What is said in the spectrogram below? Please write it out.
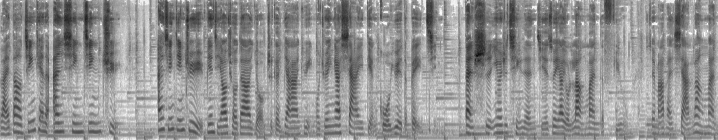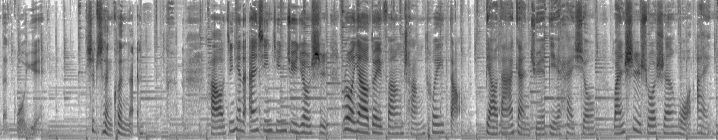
来到今天的安心金句，安心金句编辑要求都要有这个押韵，我觉得应该下一点国乐的背景，但是因为是情人节，所以要有浪漫的 feel，所以麻烦下浪漫的国乐，是不是很困难？好，今天的安心金句就是：若要对方常推倒，表达感觉别害羞，完事说声我爱你。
